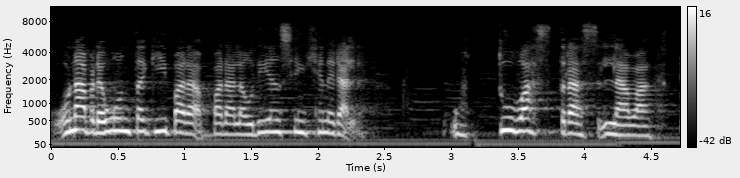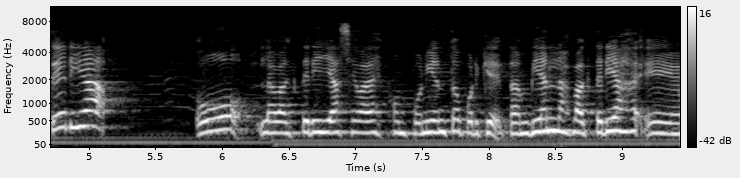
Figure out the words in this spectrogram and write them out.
una pregunta aquí para, para la audiencia en general. ¿Tú vas tras la bacteria o la bacteria ya se va descomponiendo porque también las bacterias eh,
